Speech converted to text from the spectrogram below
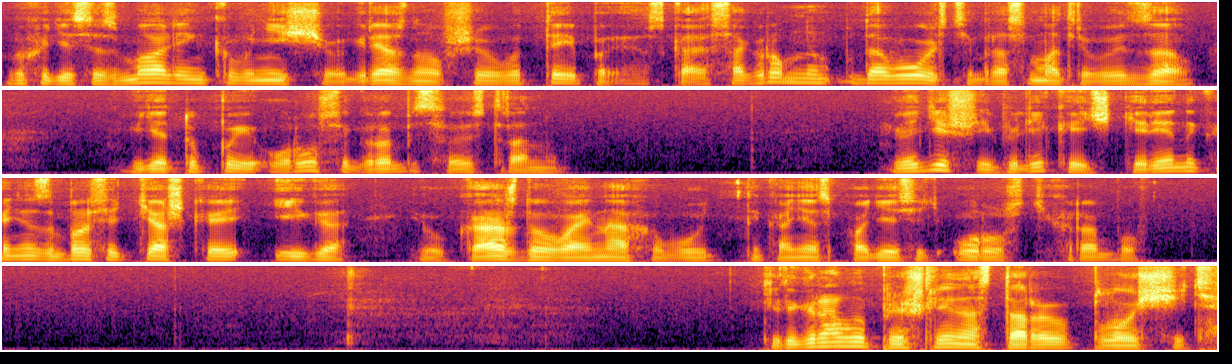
выходец из маленького, нищего, грязного вшивого тейпа, с огромным удовольствием рассматривает зал, где тупые урусы гробят свою страну. Глядишь, и Великая Ичкерия наконец бросит тяжкое иго, и у каждого войнаха будет наконец по десять урусских рабов. Телеграммы пришли на Старую площадь.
